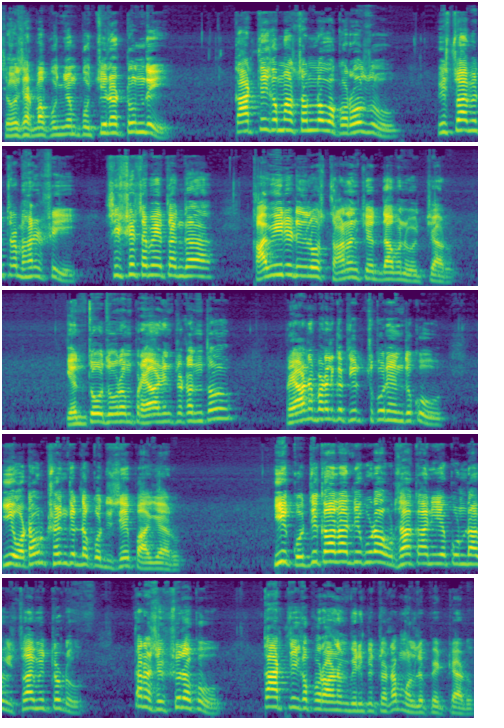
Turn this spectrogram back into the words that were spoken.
శివశర్మ పుణ్యం పుచ్చినట్టుంది. కార్తీక మాసంలో ఒకరోజు విశ్వామిత్ర మహర్షి శిష్య సమేతంగా కావేరీ నదిలో స్నానం చేద్దామని వచ్చారు. ఎంతో దూరం ప్రయాణించడంతో ప్రయాణ బడలిక తీర్చుకునేందుకు ఈ వటవృక్షం కింద కొద్దిసేపు ఆగారు. ఈ కొద్ది కాలాన్ని కూడా వృధా కానీయకుండా విశ్వామిత్రుడు తన శిష్యులకు కార్తీక పురాణం వినిపించడం మొదలుపెట్టాడు.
